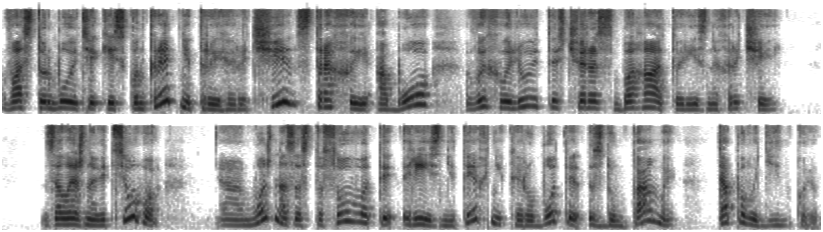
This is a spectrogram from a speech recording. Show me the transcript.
вас турбують якісь конкретні тригери чи страхи, або ви хвилюєтесь через багато різних речей. Залежно від цього, е, можна застосовувати різні техніки роботи з думками та поведінкою.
